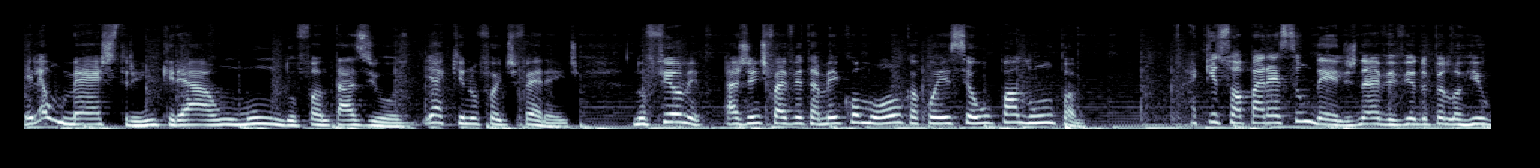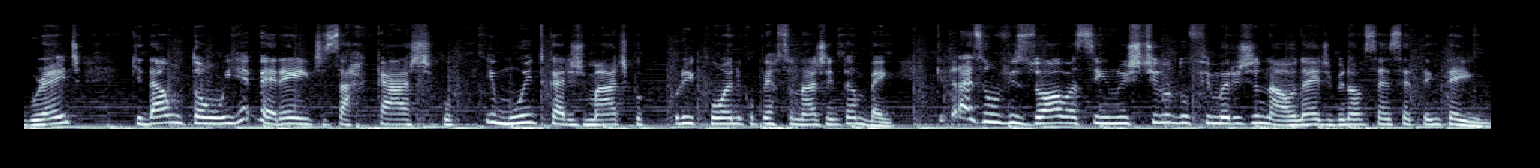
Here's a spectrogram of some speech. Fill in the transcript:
Ele é um mestre em criar um mundo fantasioso, e aqui não foi diferente. No filme, a gente vai ver também como Onka conheceu o Palumpa, Aqui só aparece um deles, né? Vivido pelo Hugh Grant, que dá um tom irreverente, sarcástico e muito carismático pro icônico personagem também. Que traz um visual, assim, no estilo do filme original, né? De 1971.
